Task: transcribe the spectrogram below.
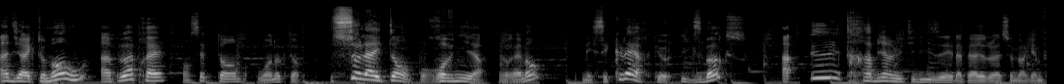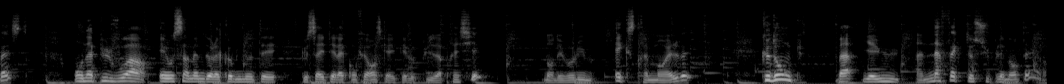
indirectement ou un peu après, en septembre ou en octobre. Cela étant, pour revenir vraiment, mais c'est clair que Xbox a ultra bien utilisé la période de la Summer Game Fest. On a pu le voir, et au sein même de la communauté, que ça a été la conférence qui a été le plus appréciée, dans des volumes extrêmement élevés. Que donc, bah, il y a eu un affect supplémentaire,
